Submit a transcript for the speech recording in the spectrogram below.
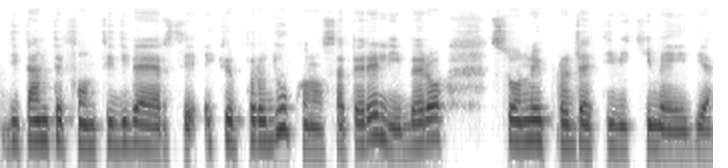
di, tante fonti diverse e che producono sapere libero sono i progetti Wikimedia.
